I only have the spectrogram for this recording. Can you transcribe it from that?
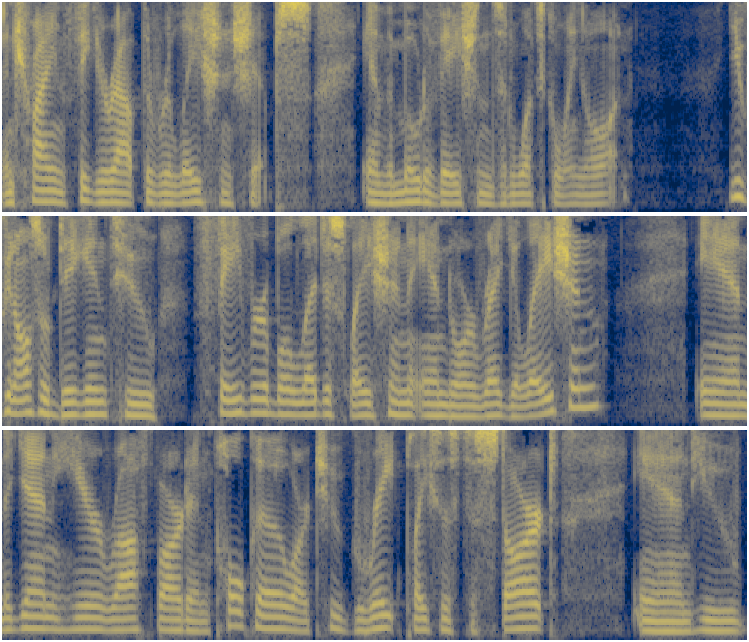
and try and figure out the relationships and the motivations and what's going on. You can also dig into favorable legislation and or regulation. And again, here Rothbard and Kolko are two great places to start. And you,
